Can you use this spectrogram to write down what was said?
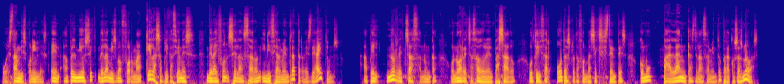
o están disponibles en Apple Music de la misma forma que las aplicaciones del iPhone se lanzaron inicialmente a través de iTunes. Apple no rechaza nunca, o no ha rechazado en el pasado, utilizar otras plataformas existentes como palancas de lanzamiento para cosas nuevas.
